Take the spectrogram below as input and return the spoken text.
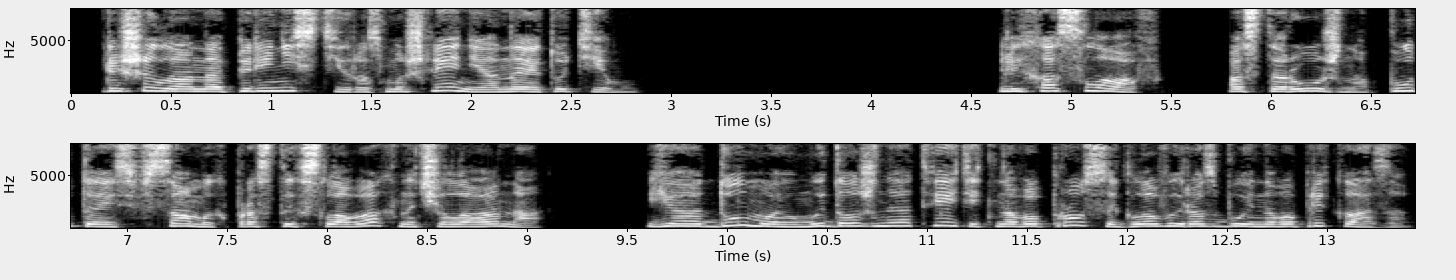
– решила она перенести размышления на эту тему. «Лихослав», – осторожно, путаясь в самых простых словах, начала она. «Я думаю, мы должны ответить на вопросы главы разбойного приказа».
